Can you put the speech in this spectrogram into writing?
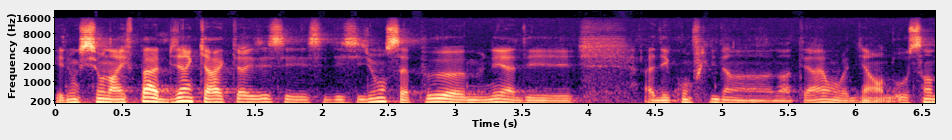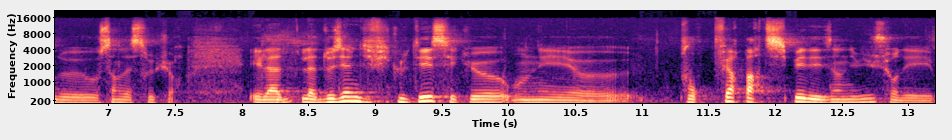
Et donc, si on n'arrive pas à bien caractériser ces, décisions, ça peut mener à des, conflits d'intérêts, on va dire, au sein de, la structure. Et la, deuxième difficulté, c'est que on est pour faire participer des individus sur des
